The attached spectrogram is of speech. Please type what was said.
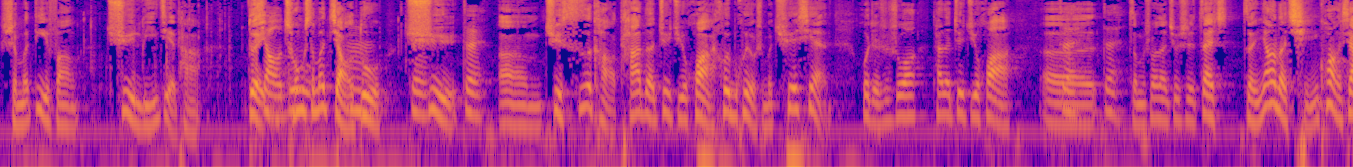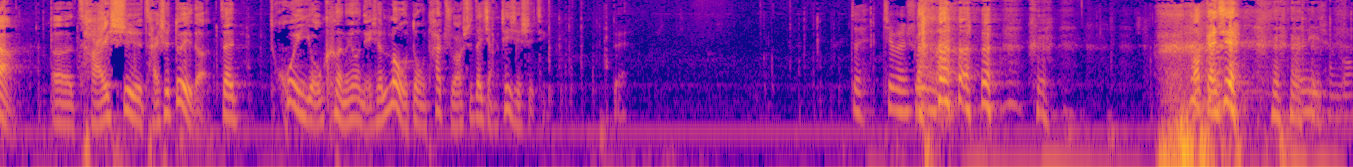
什么地方去理解它，对从什么角度对去对嗯，去思考他的这句话会不会有什么缺陷，或者是说他的这句话，呃对，对怎么说呢？就是在怎样的情况下，呃，才是才是对的，在会有可能有哪些漏洞？他主要是在讲这些事情。对，对这本书买 好，感谢。管理成功，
